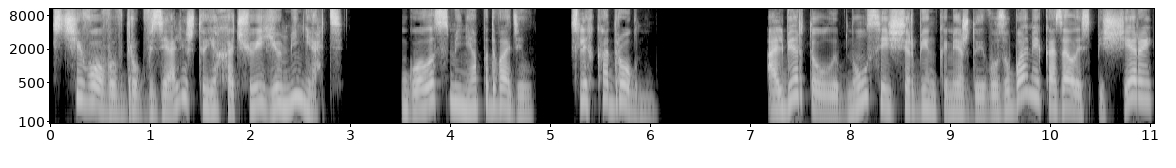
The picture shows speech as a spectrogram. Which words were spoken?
«С чего вы вдруг взяли, что я хочу ее менять?» Голос меня подводил, слегка дрогнул. Альберто улыбнулся, и щербинка между его зубами казалась пещерой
